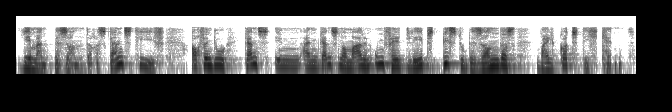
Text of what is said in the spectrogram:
jemand Besonderes, ganz tief. Auch wenn du ganz in einem ganz normalen Umfeld lebst, bist du besonders, weil Gott dich kennt.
